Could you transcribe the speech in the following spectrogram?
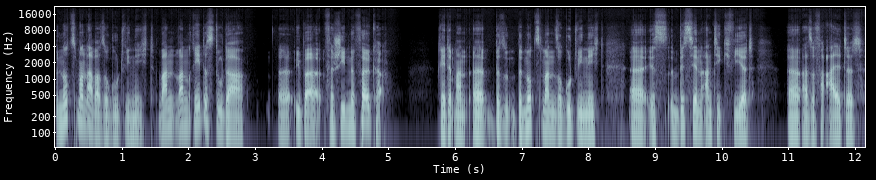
Benutzt man aber so gut wie nicht. Wann, wann redest du da äh, über verschiedene Völker? Redet man, äh, be benutzt man so gut wie nicht, äh, ist ein bisschen antiquiert, äh, also veraltet.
